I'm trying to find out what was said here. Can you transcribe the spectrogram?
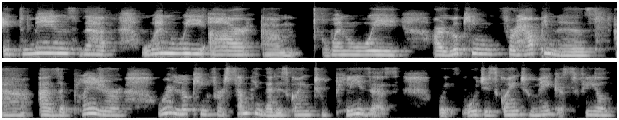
It means that when we are um, when we are looking for happiness uh, as a pleasure, we're looking for something that is going to please us, which is going to make us feel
